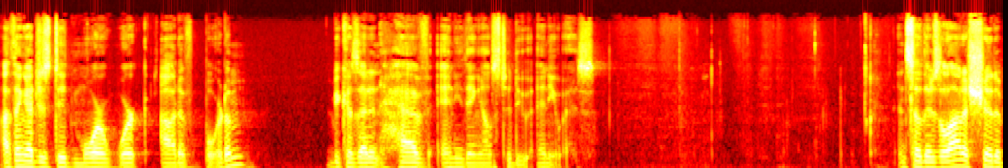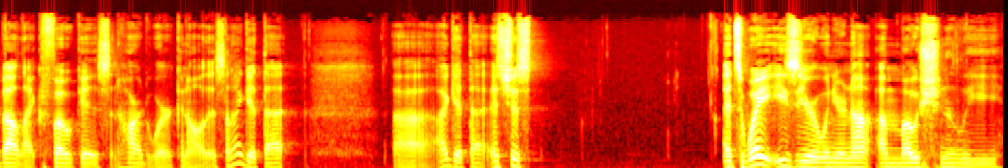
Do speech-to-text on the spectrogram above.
I think I just did more work out of boredom because I didn't have anything else to do anyways. And so there's a lot of shit about like focus and hard work and all this, and I get that. Uh, I get that. It's just, it's way easier when you're not emotionally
